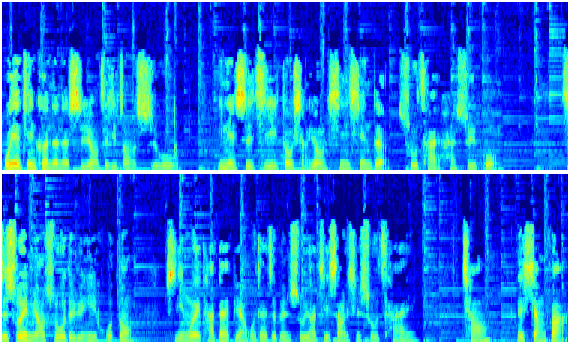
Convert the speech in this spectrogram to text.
我也尽可能的食用自己种的食物，一年四季都享用新鲜的蔬菜和水果。之所以描述我的园艺活动，是因为它代表我在这本书要介绍一些素材。瞧，你的想法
